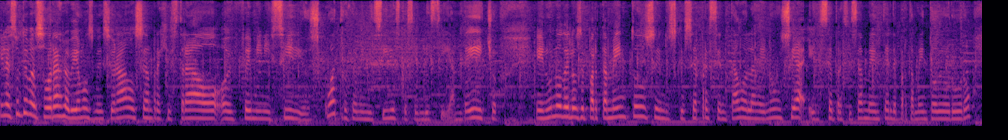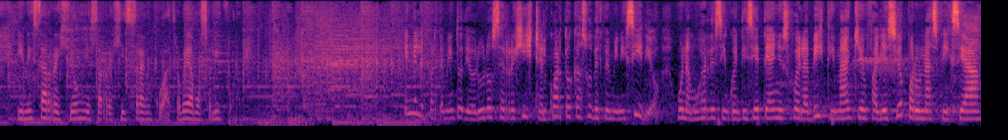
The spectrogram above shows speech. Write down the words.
En las últimas horas, lo habíamos mencionado, se han registrado feminicidios, cuatro feminicidios que se investigan. De hecho, en uno de los departamentos en los que se ha presentado la denuncia es precisamente el departamento de Oruro y en esta región ya se registran cuatro. Veamos el informe. En el departamento de Oruro se registra el cuarto caso de feminicidio. Una mujer de 57 años fue la víctima, quien falleció por una asfixia.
